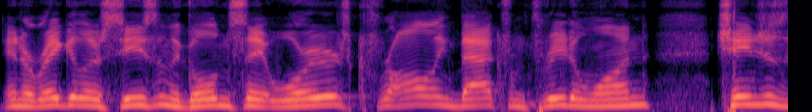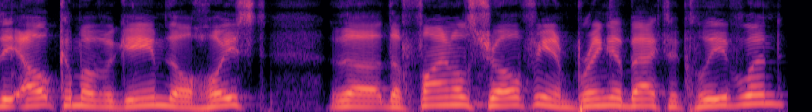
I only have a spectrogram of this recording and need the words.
in a regular season, the Golden State Warriors, crawling back from three to one, changes the outcome of a game. They'll hoist the the finals trophy and bring it back to Cleveland,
